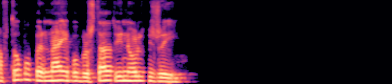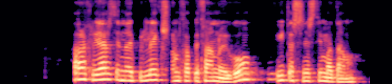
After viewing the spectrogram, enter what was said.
αυτό που περνάει από μπροστά του είναι όλη η ζωή. Άρα χρειάζεται να επιλέξω αν θα πεθάνω εγώ ή τα συναισθήματά μου.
